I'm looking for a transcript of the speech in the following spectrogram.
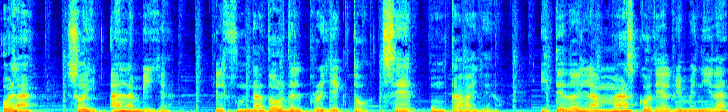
Hola, soy Alan Villa, el fundador del proyecto Ser un Caballero, y te doy la más cordial bienvenida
